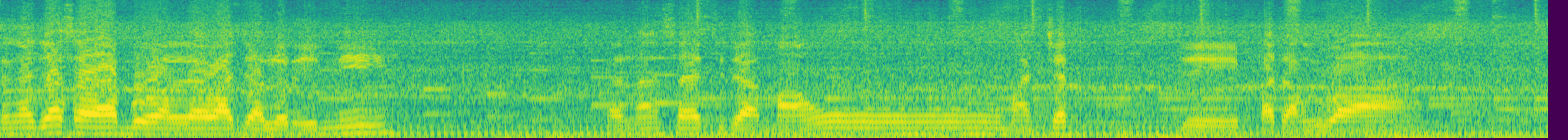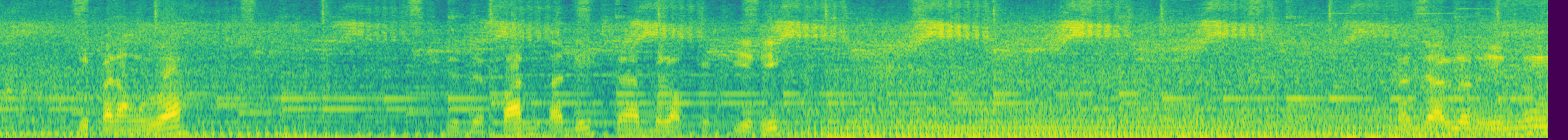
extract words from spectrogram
sengaja saya buat lewat jalur ini karena saya tidak mau macet di padang luar di padang luar di depan tadi saya belok ke kiri. Dan jalur ini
